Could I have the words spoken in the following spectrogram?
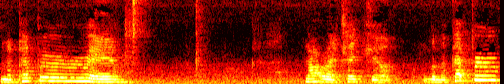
lemon pepper, and not like ketchup. Lemon pepper.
